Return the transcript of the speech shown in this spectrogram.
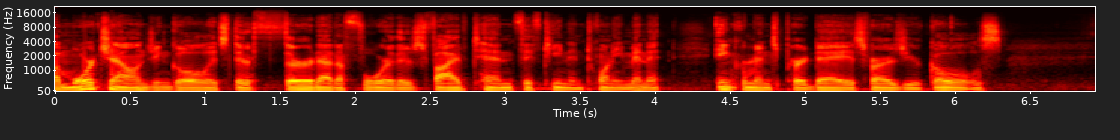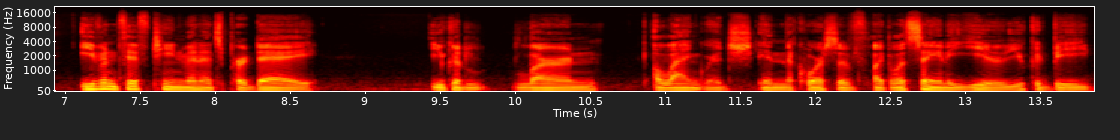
a more challenging goal, it's their third out of four. There's 5, 10, 15, and 20 minute increments per day as far as your goals. Even 15 minutes per day, you could learn a language in the course of, like, let's say in a year, you could be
